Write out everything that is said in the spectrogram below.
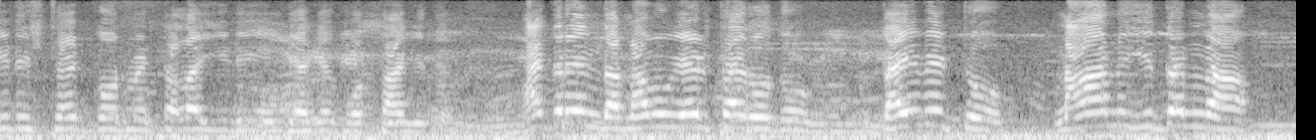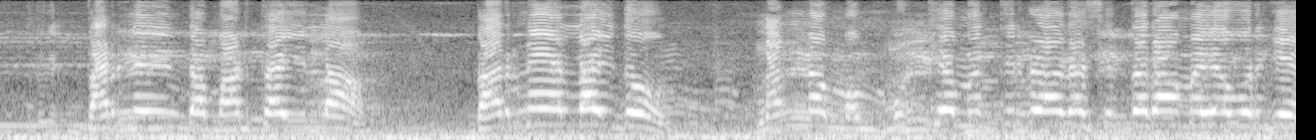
ಇಡೀ ಸ್ಟೇಟ್ ಗೌರ್ಮೆಂಟ್ ಅಲ್ಲ ಇಡೀ ಇಂಡಿಯಾಗೆ ಗೊತ್ತಾಗಿದೆ. ಅದರಿಂದ ನಾವು ಹೇಳ್ತಾ ಇರೋದು, ದಯವಿಟ್ಟು ನಾನು ಇದನ್ನು ಧರ್ಣೆಯಿಂದ ಮಾಡ್ತಾ ಇಲ್ಲ. ಧರ್ಣೆ ಅಲ್ಲ ಇದು. ನನ್ನ ಮುಖ್ಯಮಂತ್ರಿಗಳಾದ ಸಿದ್ದರಾಮಯ್ಯ ಅವರಿಗೆ,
